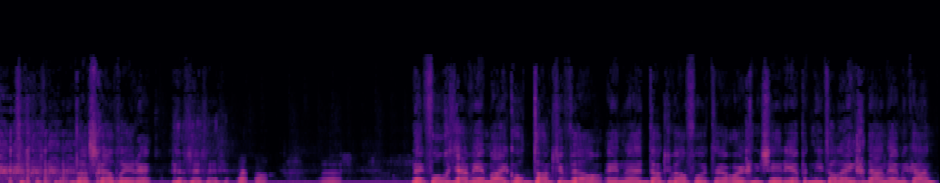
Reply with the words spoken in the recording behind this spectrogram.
Dat scheelt weer, hè? ja, toch? Dus, nee, volgend jaar weer, Michael. Dank je wel. En eh dank je wel voor het eh, organiseren. Je hebt het niet alleen gedaan, neem ik aan.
